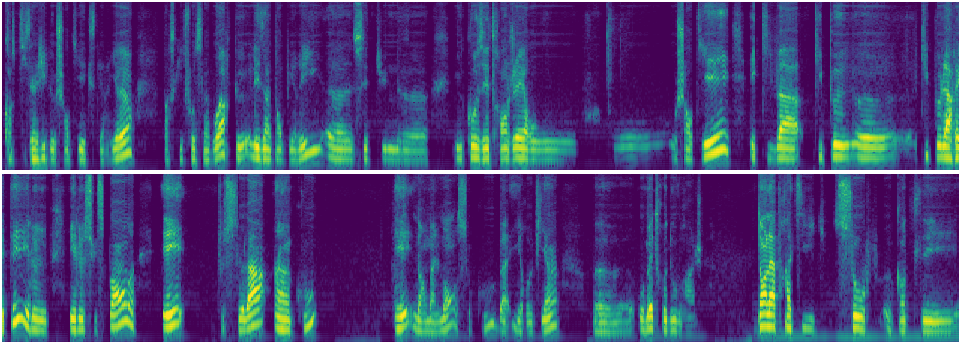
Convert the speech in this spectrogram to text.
quand il s'agit de chantiers extérieurs parce qu'il faut savoir que les intempéries, euh, c'est euh, une, cause étrangère au, chantier et qui, va, qui peut, euh, peut l'arrêter et le, et le suspendre. Et tout cela a un coût. Et normalement, ce coût, bah, il revient au maître d'ouvrage. Dans la pratique, sauf quand les,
